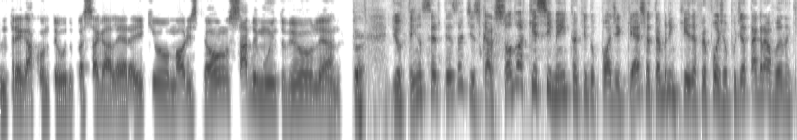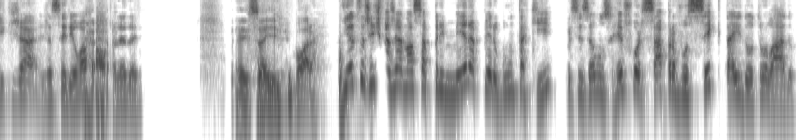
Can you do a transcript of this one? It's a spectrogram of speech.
entregar conteúdo para essa galera aí que o Mauricião sabe muito, viu, Leandro? Eu tenho certeza disso, cara. Só no aquecimento aqui do podcast, eu até brinquei, né? Falei, pô, já podia estar tá gravando aqui que já, já seria uma pauta, né, Dani? É isso aí, bora. E antes da gente fazer a nossa primeira pergunta aqui, precisamos reforçar para você que está aí do outro lado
